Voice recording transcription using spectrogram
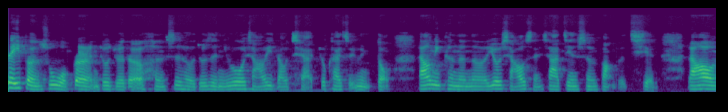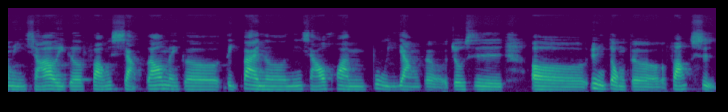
这一本书，我个人就觉得很适合，就是你如果想要一早起来就开始运动，然后你可能呢又想要省下健身房的钱，然后你想要一个方向，然后每个礼拜呢你想要换不一样的就是呃运动的方式，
